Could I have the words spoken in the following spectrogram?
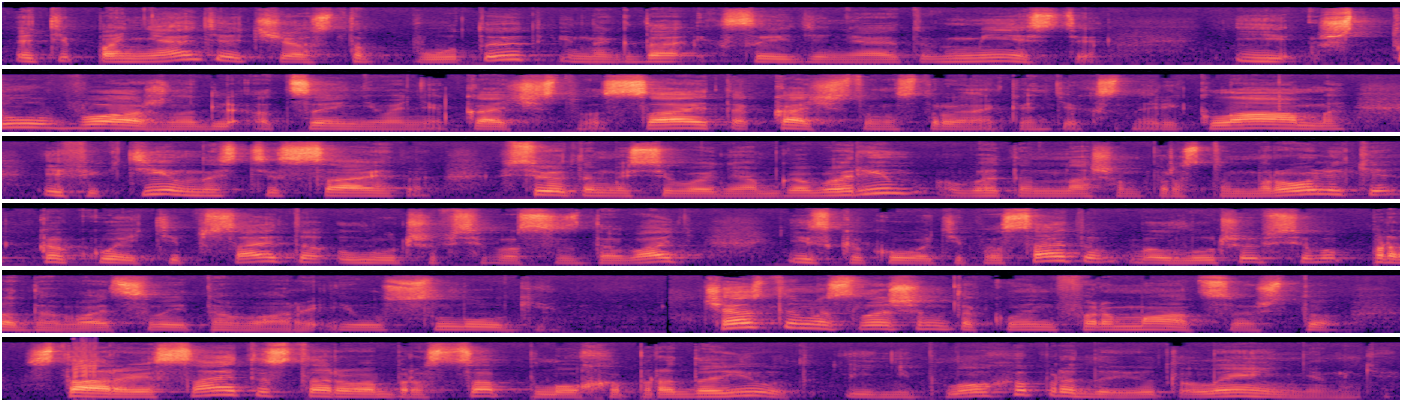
Эти понятия часто путают, иногда их соединяют вместе. И что важно для оценивания качества сайта, качества настроенной контекстной рекламы, эффективности сайта. Все это мы сегодня обговорим в этом нашем простом ролике, какой тип сайта лучше всего создавать, из какого типа сайта лучше всего продавать свои товары и услуги. Часто мы слышим такую информацию, что старые сайты старого образца плохо продают и неплохо продают лендинги.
